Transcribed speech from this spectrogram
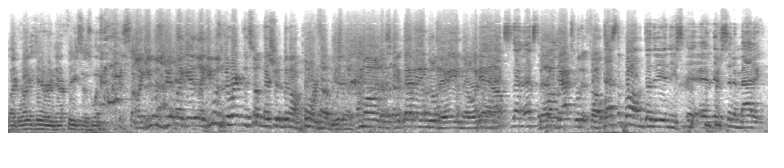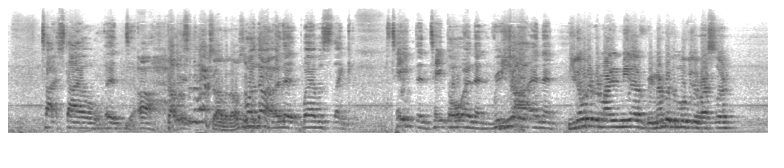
like right here in their faces when. Like he was di- like like he was directing something that should have been on Pornhub. He's like, come on, let's get that angle. There you go. Yeah, that's that, that's the That- problem. that's what it felt That's the problem with the in these and their cinematic ty style. It, uh, that was in the match style, though. That was well, no, it, where it was like taped and taped over and then reshot You know- and then You know what it reminded me of? Remember the movie The Wrestler?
